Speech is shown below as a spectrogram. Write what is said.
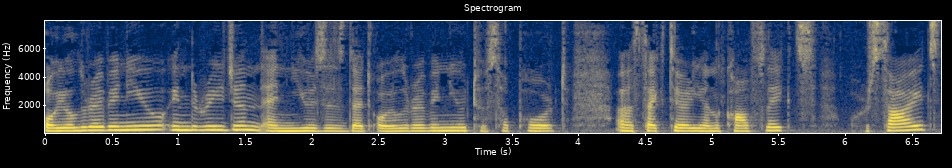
oil revenue in the region and uses that oil revenue to support uh, sectarian conflicts or sides.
